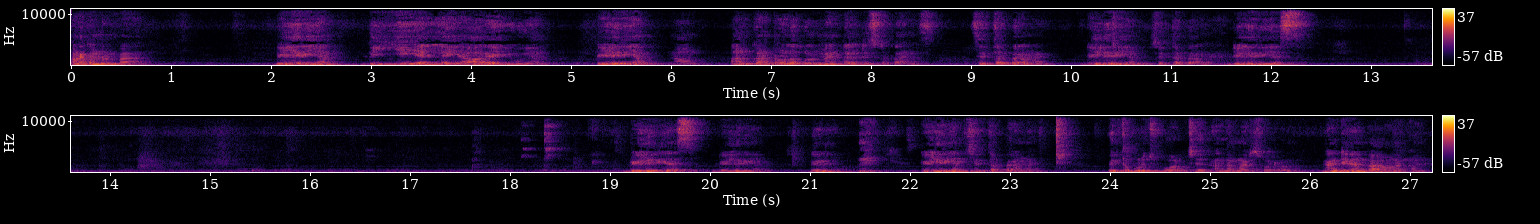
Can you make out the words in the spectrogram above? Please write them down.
வணக்கம் நண்பா. டிலிரியம் டிஇஎல்ஐஆர்ஐயூஎம் டிலிரியம் நான் uncontrollable mental disturbance சித்தப்பிரமை டிலிரியம் சித்தப்பிரமை டிலிரியஸ் டிலிரியஸ் delirium delirium சித்தப்பிரமை with பிடிச்சி போச்சு அந்த மாதிரி சொல்கிறது நன்றி நண்பா வணக்கம்.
